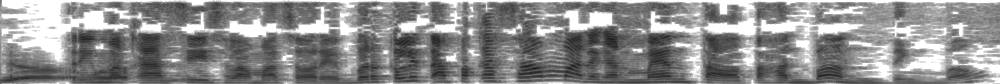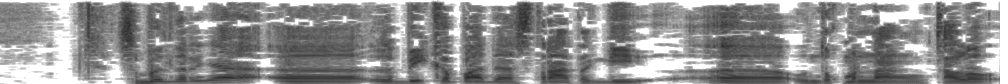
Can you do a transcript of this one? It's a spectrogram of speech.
Ya, Terima kasih. Selamat sore. Berkelit apakah sama dengan mental tahan banting, Bang? Sebenarnya uh, lebih kepada strategi uh, untuk menang. Kalau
